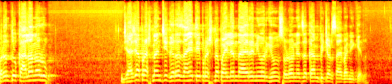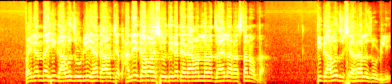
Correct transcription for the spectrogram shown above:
परंतु कालानुरूप ज्या ज्या प्रश्नांची गरज आहे ते प्रश्न पहिल्यांदा आयरणीवर घेऊन सोडवण्याचं काम पिचड साहेबांनी केलं. पहिल्यांदा ही गावं जोडली ह्या गाव ज्या अनेक गावं अशी होती का त्या गावांना जायला रस्ता नव्हता. ती गावं जो- शहराला जोडली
